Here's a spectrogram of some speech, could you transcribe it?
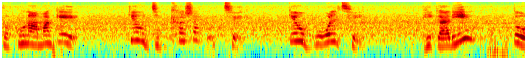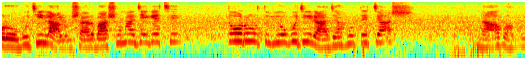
তখন আমাকে কেউ জিজ্ঞাসা করছে, কেউ বলছে, ভিখারি তোরও বুঝি লালসার বাসনা জেগেছে, তোরও তুইও বুঝি রাজা হতে চাস? না বাবু,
